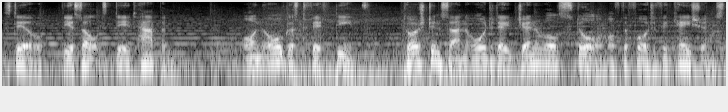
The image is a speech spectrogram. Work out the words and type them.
Still, the assault did happen. On August 15th, Torstensson ordered a general storm of the fortifications.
